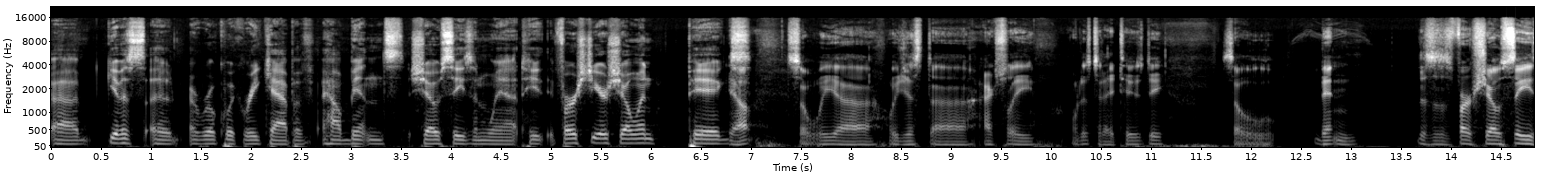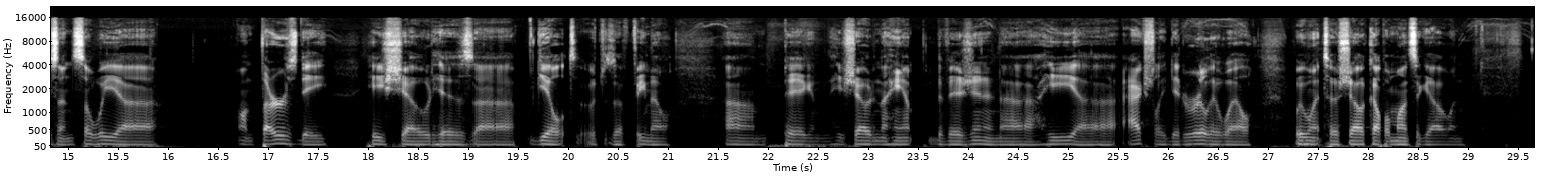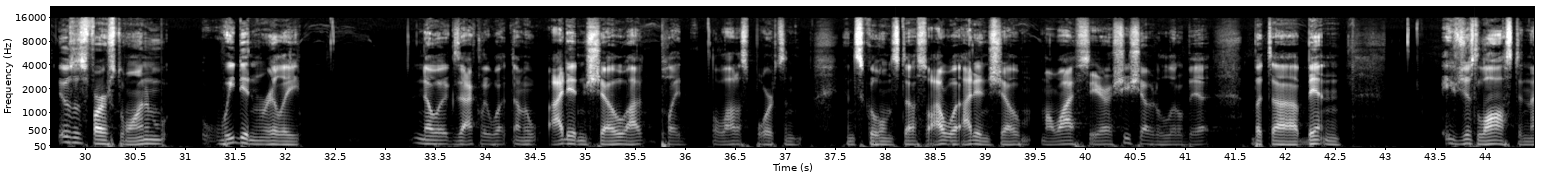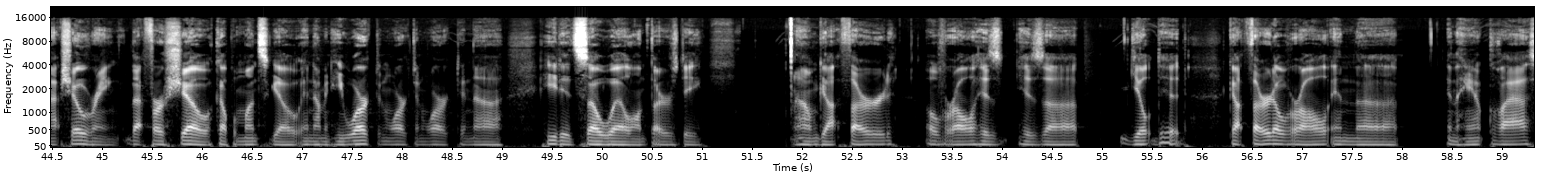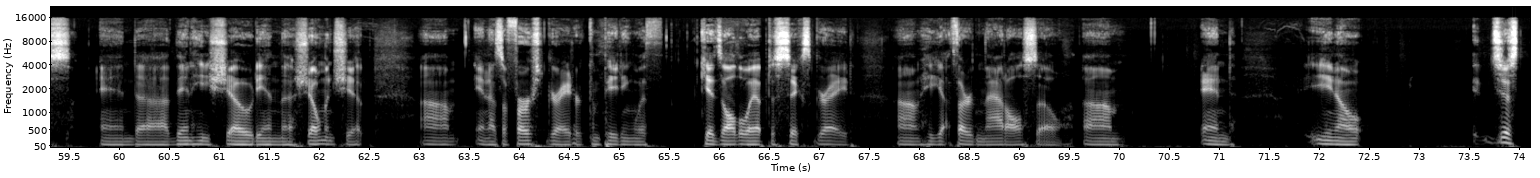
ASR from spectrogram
Uh, give us a, a real quick recap of how Benton's show season went. He first year showing pigs. Yep. So we uh we just uh actually what is today Tuesday, so Benton, this is his first show season. So we uh on Thursday he showed his uh Gilt, which is a female um, pig, and he showed in the Hamp division, and uh, he uh, actually did really well. We went to a show a couple months ago, and it was his first one, and we didn't really know exactly what. I mean, I didn't show. I played a lot of sports in, in school and stuff, so I w- I didn't show. My wife Sierra, she showed a little bit, but uh, Benton, he was just lost in that show ring that first show a couple months ago, and I mean he worked and worked and worked, and uh, he did so well on Thursday. Um, got third overall. His his uh, Gilt did got third overall in the in the Hamp class, and uh, then he showed in the showmanship, um, and as a first grader competing with kids all the way up to sixth grade, um, he got third in that also. Um, and you know, just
